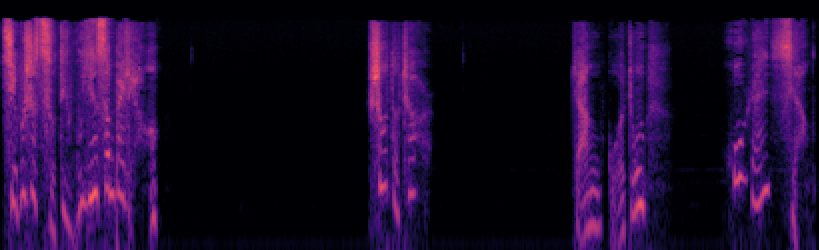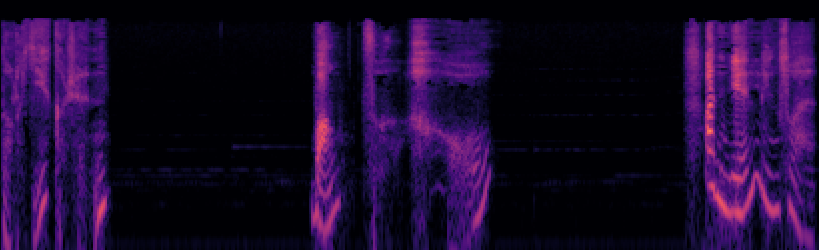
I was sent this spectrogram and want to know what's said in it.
岂不是此地无银三百两？说到这儿，张国忠。忽然想到了一个人，王子豪。按年龄算，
